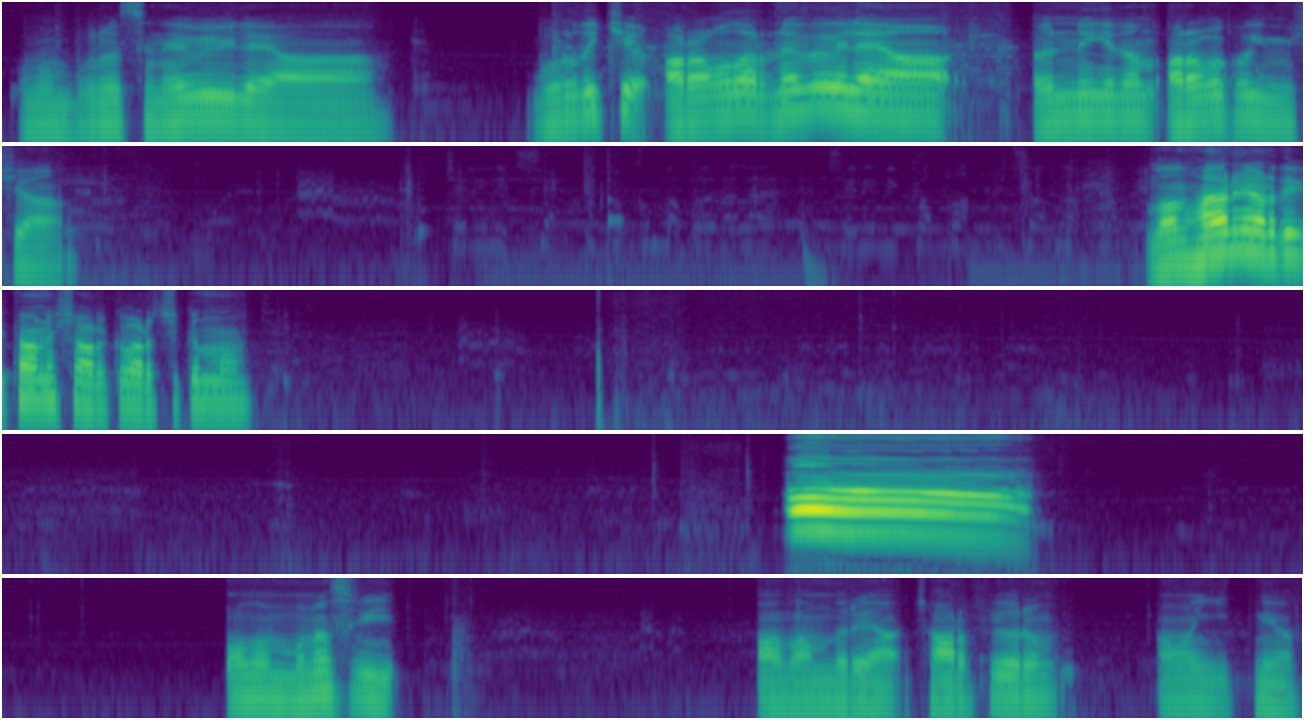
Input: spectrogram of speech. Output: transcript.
Oğlum burası ne böyle ya? Buradaki arabalar ne böyle ya? Önüne gelen araba koymuş ya. Lan her yerde bir tane şarkı var. Çıkın lan. Oğlum bu nasıl bir adamdır ya? Çarpıyorum ama gitmiyor.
